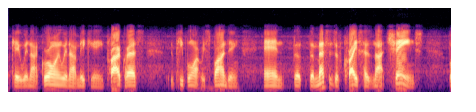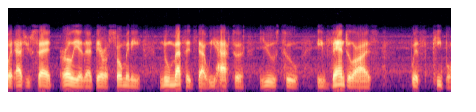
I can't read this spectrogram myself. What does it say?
okay we're not growing we're not making any progress people aren't responding and the the message of Christ has not changed but as you said earlier that there are so many new methods that we have to use to evangelize with people.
